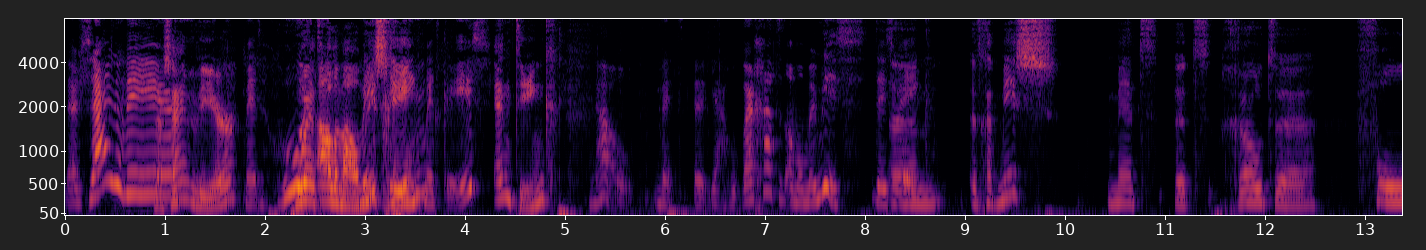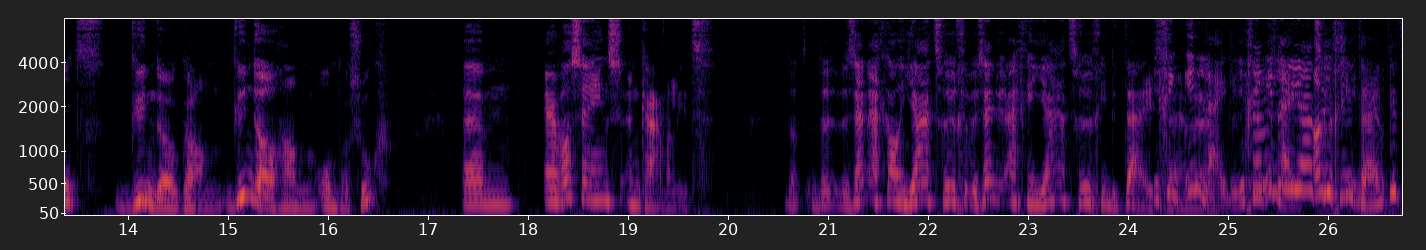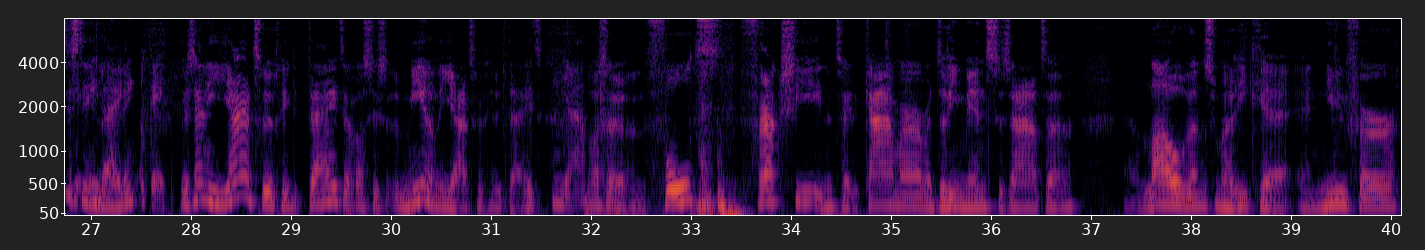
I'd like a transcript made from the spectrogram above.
Daar zijn we weer. Daar zijn we weer. Met hoe, het, allemaal misging. Met Chris. En Tink. Nou, met, eh, ja, hoe, waar gaat het allemaal mee mis deze week? Ehm, het gaat mis met het grote Volt Gundogan, Gundogan onderzoek. Ehm, er was eens een Kamerlid. Dat, we, we zijn eigenlijk al een jaar terug. We zijn nu eigenlijk een jaar terug in de tijd. je ging inleiden. Je ging inleiden. een jaar Oh, terug in de tijd. Dit is de inleiding. We zijn een jaar terug in de tijd. Er was dus meer dan een jaar terug in de tijd. Ja. Er was er een Volt-fractie in de Tweede Kamer, waar drie mensen zaten. Eh, Laurens, Marieke en Niliver.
